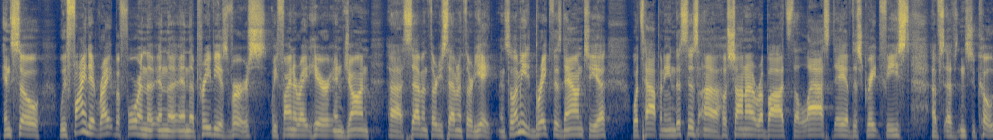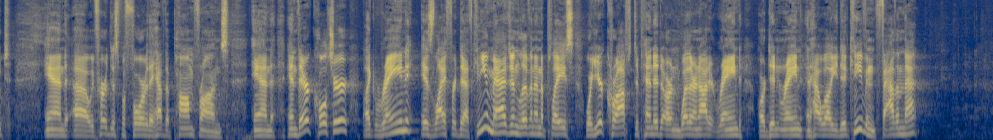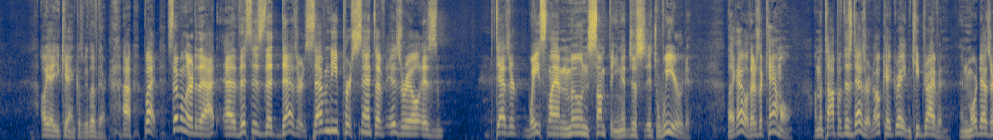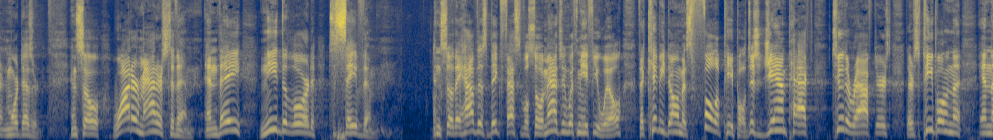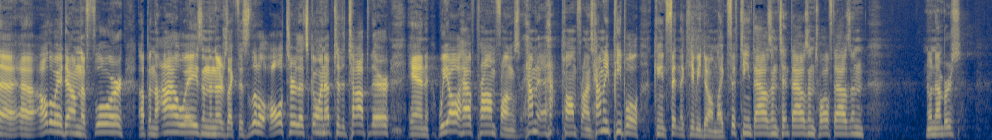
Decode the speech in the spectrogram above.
And so we find it right before in the, in the, in the previous verse. We find it right here in John uh, 7 37 and 38. And so let me break this down to you what's happening. This is uh, Hoshana Rabbah. It's the last day of this great feast of, of in Sukkot. And uh, we've heard this before. They have the palm fronds. And in their culture, like rain is life or death. Can you imagine living in a place where your crops depended on whether or not it rained or didn't rain and how well you did? Can you even fathom that? Oh, yeah, you can because we live there. Uh, but similar to that, uh, this is the desert. 70% of Israel is desert, wasteland, moon, something. It just, it's weird. Like, oh, there's a camel on the top of this desert. Okay, great. And keep driving. And more desert and more desert. And so water matters to them, and they need the Lord to save them. And so they have this big festival. So imagine with me, if you will, the Kibbie Dome is full of people, just jam packed to the rafters. There's people in the in the uh, all the way down the floor, up in the aisleways, and then there's like this little altar that's going up to the top there. And we all have palm fronds. How many palm fronds? How many people can fit in the Kibbie Dome? Like 15,000, 10,000, 12,000? No numbers?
